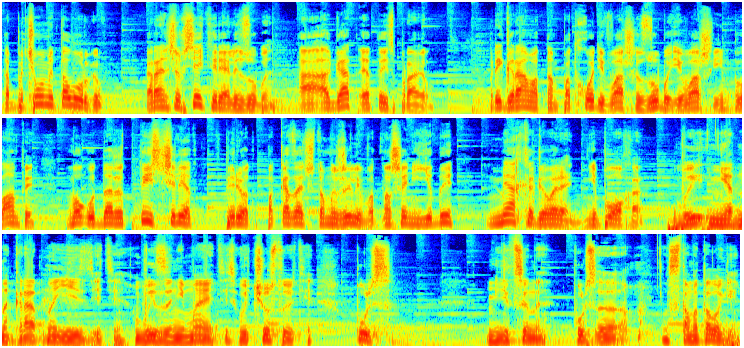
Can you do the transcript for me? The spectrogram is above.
Да почему металлургов? Раньше все теряли зубы, а Агат это исправил. При грамотном подходе ваши зубы и ваши импланты могут даже тысячи лет вперед показать, что мы жили в отношении еды, мягко говоря, неплохо. Вы неоднократно ездите, вы занимаетесь, вы чувствуете пульс медицины, пульс э, стоматологии.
